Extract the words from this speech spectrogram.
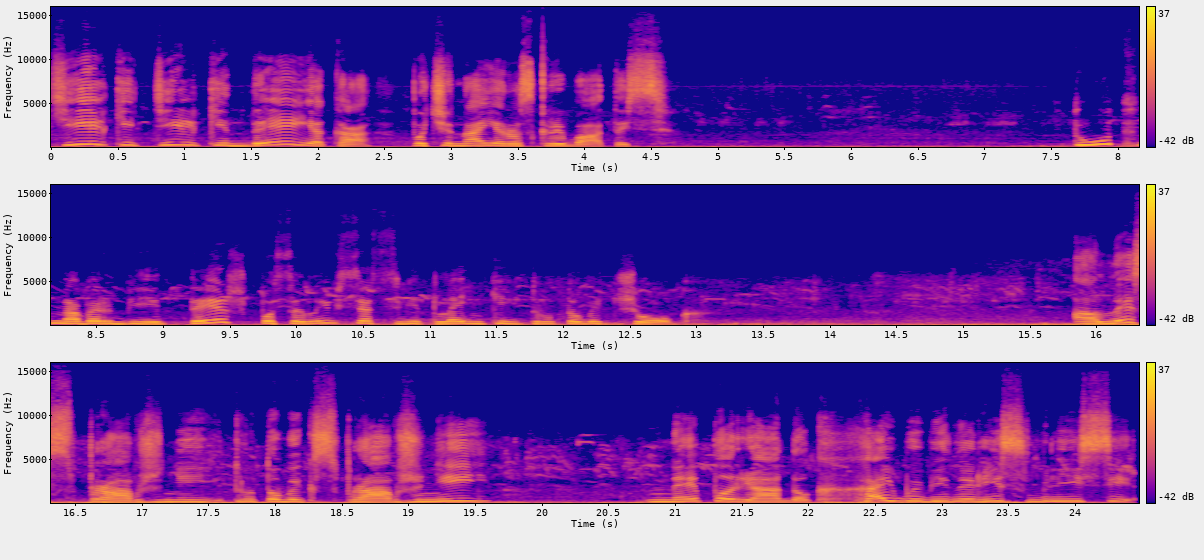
тільки-тільки деяка починає розкриватись. Тут на вербі теж поселився світленький трутовичок. Але справжній трутовик справжній непорядок. Хай би він ріс в лісі.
